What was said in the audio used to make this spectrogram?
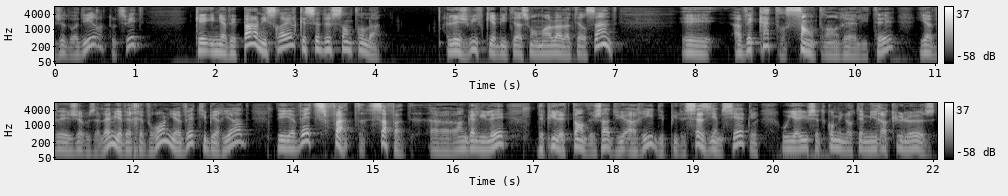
je dois dire tout de suite, qu'il n'y avait pas en Israël que ces deux centres-là. Les Juifs qui habitaient à ce moment-là la Terre Sainte et avaient quatre centres en réalité. Il y avait Jérusalem, il y avait Hebron, il y avait Tibériade et il y avait Tzfat, Safad, euh, en Galilée, depuis le temps déjà du Hari, depuis le XVIe siècle, où il y a eu cette communauté miraculeuse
